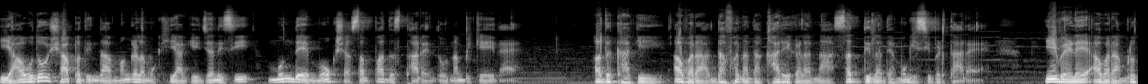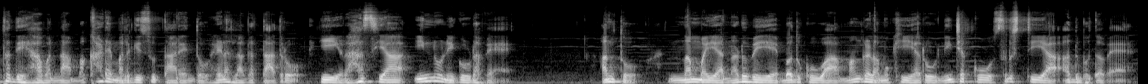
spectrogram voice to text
ಯಾವುದೋ ಶಾಪದಿಂದ ಮಂಗಳಮುಖಿಯಾಗಿ ಜನಿಸಿ ಮುಂದೆ ಮೋಕ್ಷ ಸಂಪಾದಿಸ್ತಾರೆಂದು ನಂಬಿಕೆ ಇದೆ. ಅದಕ್ಕಾಗಿ ಅವರ ದಫನದ ಕಾರ್ಯಗಳನ್ನು ಸದ್ದಿಲ್ಲದೆ ಮುಗಿಸಿಬಿಡ್ತಾರೆ. ಈ ವೇಳೆ ಅವರ ಮೃತದೇಹವನ್ನು ಮಖಾಡೆ ಮಲಗಿಸುತ್ತಾರೆಂದು ಹೇಳಲಾಗತ್ತಾದರೂ ಈ ರಹಸ್ಯ ಇನ್ನೂ ನಿಗೂಢವೇ? ಅಂತೂ ನಮ್ಮಯ್ಯ ನಡುವೆಯೇ ಬದುಕುವ ಮಂಗಳಮುಖಿಯರು ನಿಜಕ್ಕೂ ಸೃಷ್ಟಿಯ ಅದ್ಭುತವೇ.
